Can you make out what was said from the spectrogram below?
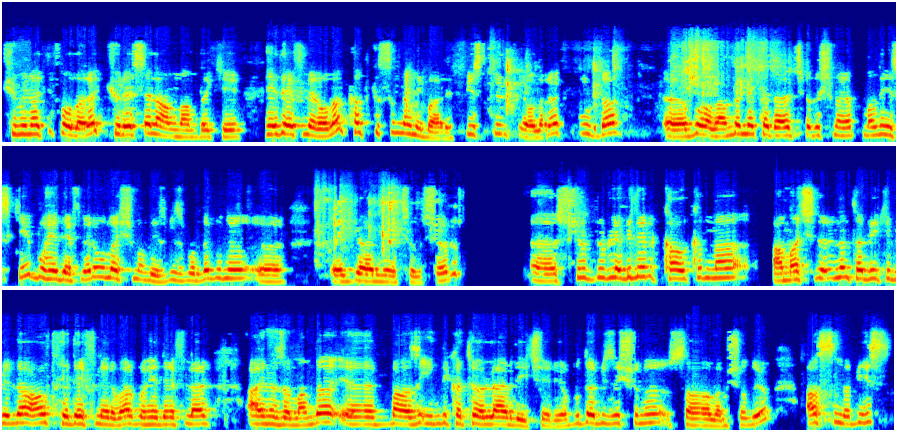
kümülatif olarak küresel anlamdaki hedefler olan katkısından ibaret. Biz Türkiye olarak burada e, bu alanda ne kadar çalışma yapmalıyız ki bu hedeflere ulaşmalıyız. Biz burada bunu e, e, görmeye çalışıyoruz. E, sürdürülebilir kalkınma amaçlarının tabii ki bir de alt hedefleri var. Bu hedefler aynı zamanda e, bazı indikatörler de içeriyor. Bu da bize şunu sağlamış oluyor. Aslında biz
